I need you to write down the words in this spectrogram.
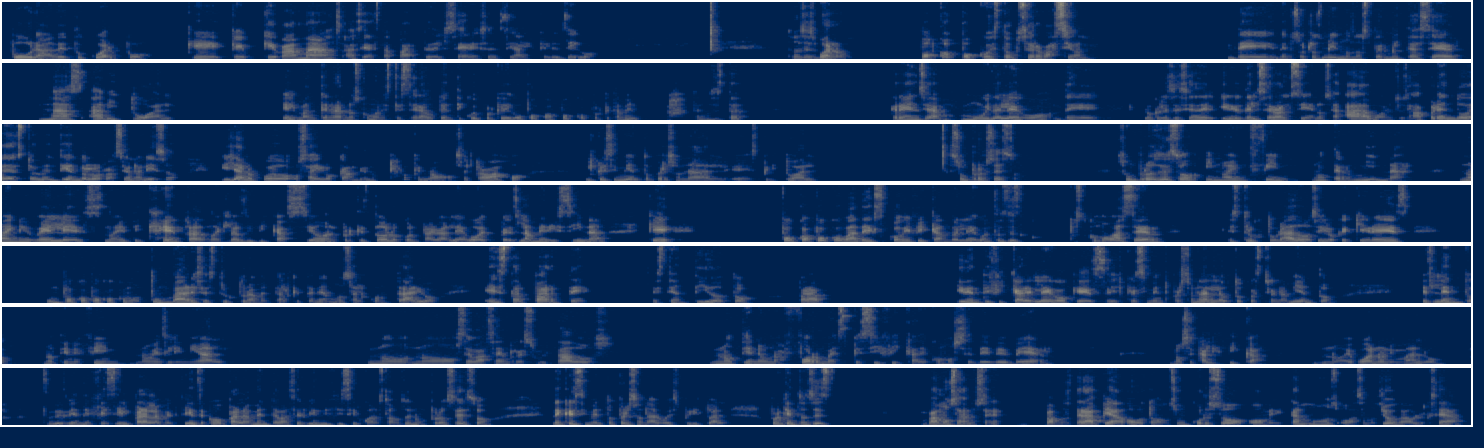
pura de tu cuerpo, que, va más hacia esta parte del ser esencial que les digo. Entonces, bueno, poco a poco esta observación de, nosotros mismos nos permite hacer más habitual el mantenernos como en este ser auténtico. ¿Y por qué digo poco a poco? Porque también ah, tenemos esta creencia muy del ego de lo que les decía, de ir del cero al 100. O sea, ah, bueno, entonces aprendo esto, lo entiendo, lo racionalizo y ya lo puedo, o sea, y lo cambio, ¿no? Claro que no, o sea, el trabajo El crecimiento personal, eh, espiritual, es un proceso. Es un proceso y no hay un fin, no termina, no hay niveles, no hay etiquetas, no hay clasificación, porque es todo lo contrario al ego, es, la medicina que poco a poco va descodificando el ego. Entonces, pues, ¿cómo va a ser estructurado si lo que quiere es un poco a poco como tumbar esa estructura mental que tenemos? Al contrario, esta parte, este antídoto para identificar el ego, que es el crecimiento personal, el autocuestionamiento, es lento, no tiene fin, no es lineal, no, no se basa en resultados, no tiene una forma específica de cómo se debe ver, no se califica, no hay bueno ni malo. Entonces es bien difícil para la mente. Fíjense cómo para la mente va a ser bien difícil cuando estamos en un proceso de crecimiento personal o espiritual, porque entonces vamos a, no sé, vamos a terapia o tomamos un curso o meditamos o hacemos yoga o lo que sea,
